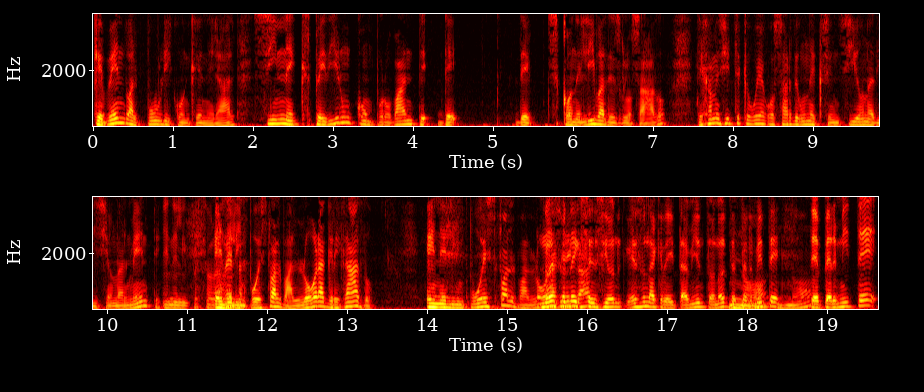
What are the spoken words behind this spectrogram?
que vendo al público en general, sin expedir un comprobante de de, con el IVA desglosado, déjame decirte que voy a gozar de una exención adicionalmente En el impuesto a la en el renta. impuesto al valor agregado. En el impuesto al valor No es una exención, es un acreditamiento, ¿no? Te No, permite, no. te permite,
